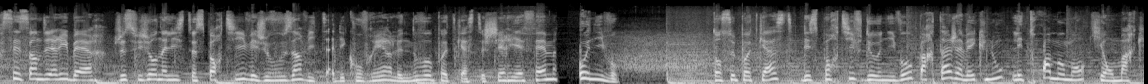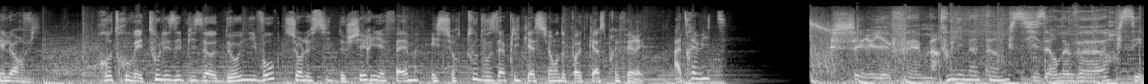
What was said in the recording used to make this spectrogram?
c'est Sandy Ribert. Je suis journaliste sportive et je vous invite à découvrir le nouveau podcast Chéri FM Haut Niveau. Dans ce podcast, des sportifs de haut niveau partagent avec nous les trois moments qui ont marqué leur vie. Retrouvez tous les épisodes de Haut Niveau sur le site de Chéri FM et sur toutes vos applications de podcast préférées. À très vite. Chérie FM. Tous les matins, 6h-9h, c'est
